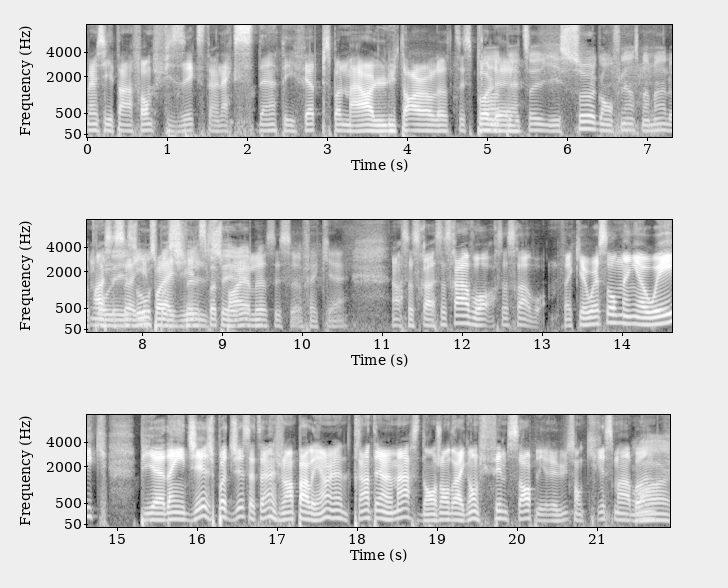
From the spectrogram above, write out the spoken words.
Même s'il est en forme physique, c'est un accident, t'es fait, puis c'est pas le meilleur lutteur. Là. C'est pas le. sais, il est surgonflé en ce moment. Là, pour Ouais, les ça, il os, pas c'est agile, c'est pas super, là, c'est ça. Fait que, euh, non, ce sera, ce sera à voir, ce sera à voir. Fait que WrestleMania Week, puis euh, dans GIS, j'ai pas de GIS cette semaine, je vais en parler un. hein. le 31 mars, Donjon Dragon, le film sort, puis les revues sont crissement bonnes.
